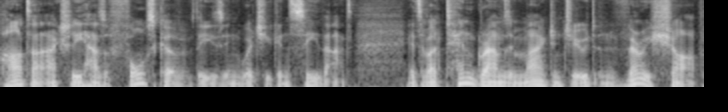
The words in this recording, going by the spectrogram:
HaaTa actually has a force curve of these in which you can see that. It's about 10 grams in magnitude and very sharp.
